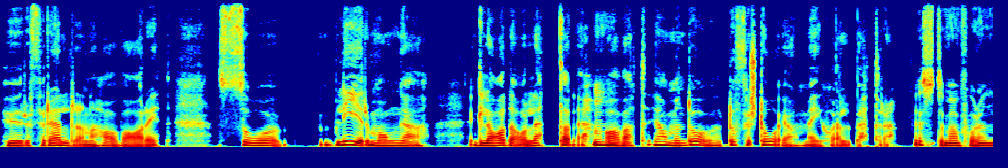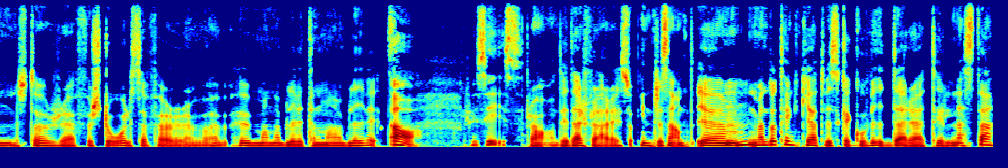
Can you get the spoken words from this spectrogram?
hur föräldrarna har varit, så blir många glada och lättade mm. av att ja, men då, då förstår jag mig själv bättre. Just det, man får en större förståelse för hur man har blivit än man har blivit. Ja, precis. Bra, det är därför det här är så intressant. Ehm, mm. Men då tänker jag att vi ska gå vidare till nästa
